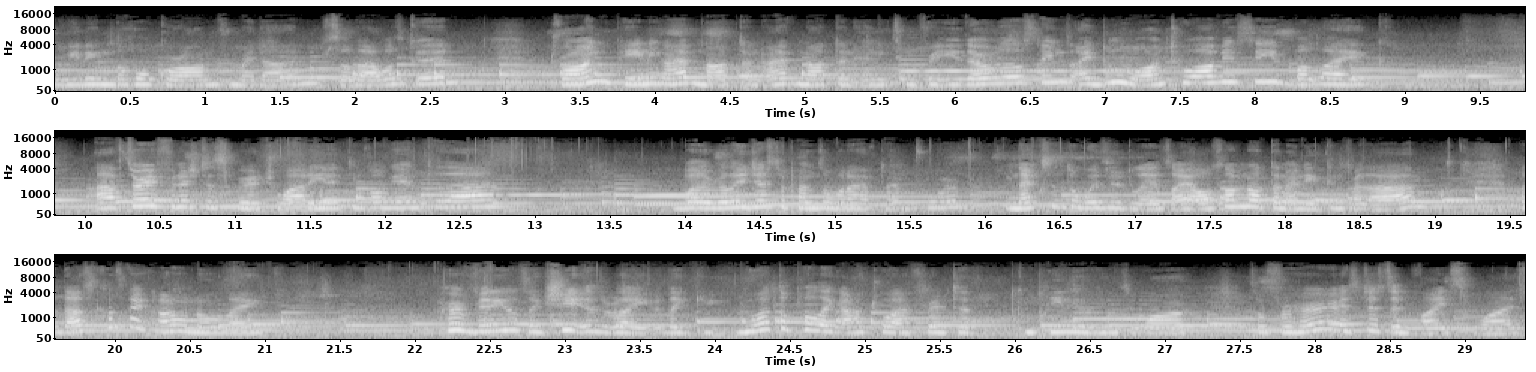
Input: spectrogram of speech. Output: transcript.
reading the whole Quran for my dad, so that was good. Drawing, painting, I have not done. I have not done anything for either of those things. I do want to, obviously, but like after I finish the spirituality, I think I'll get into that. But it really just depends on what I have time for. Next is the Wizard Liz. I also have not done anything for that. But that's because, like, I don't know, like, her videos, like, she is, like, like, you have to put, like, actual effort into completing the things you want. So for her, it's just advice-wise,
